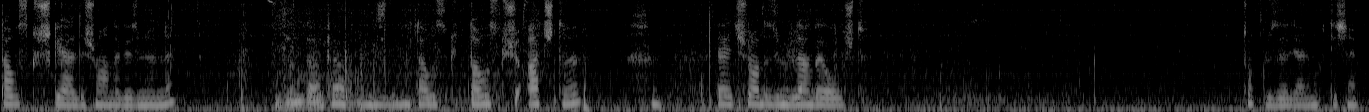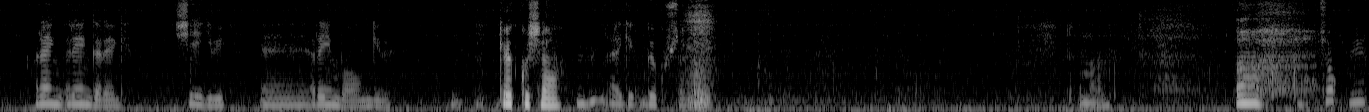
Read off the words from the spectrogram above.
Tavus kuş geldi şu anda gözümün önüne. Hmm, Tavus, tavus kuşu açtı. evet şu anda zümrüdangaya oluştu. Çok güzel yani muhteşem. Renk, rengarenk. Şey gibi. E, rainbow gibi. Gökkuşağı. Hı hı, e, gö- gökkuşağı. Tamam. Çok büyük.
